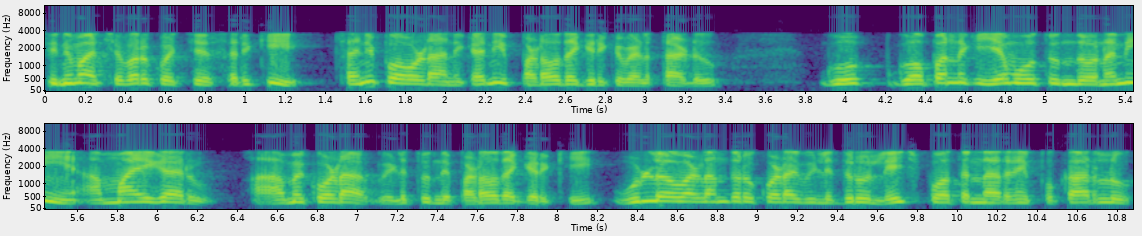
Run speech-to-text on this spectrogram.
సినిమా చివరకు వచ్చేసరికి చనిపోవడానికని పడవ దగ్గరికి వెళ్తాడు. గో గోపన్నకి ఏమవుతుందోనని అమ్మాయి గారు ఆమె కూడా వెళుతుంది పడవ దగ్గరికి. ఊళ్ళో వాళ్ళందరూ కూడా వీళ్ళిద్దరూ లేచిపోతున్నారని పుకార్లు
